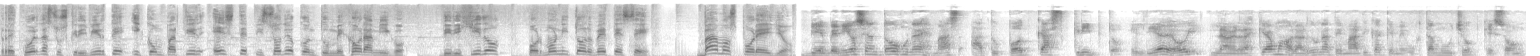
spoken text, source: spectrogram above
Recuerda suscribirte y compartir este episodio con tu mejor amigo, dirigido por Monitor BTC. Vamos por ello. Bienvenidos sean todos una vez más a tu podcast Cripto. El día de hoy, la verdad es que vamos a hablar de una temática que me gusta mucho, que son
